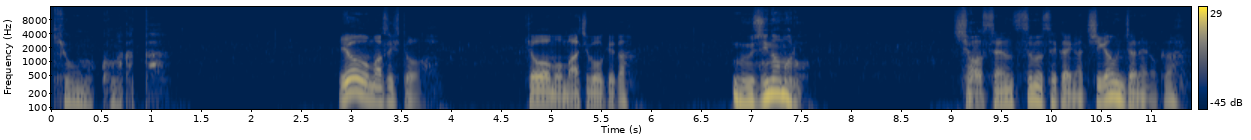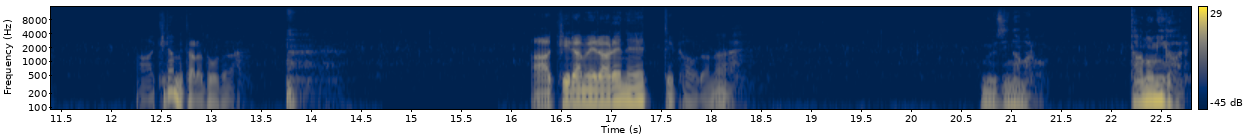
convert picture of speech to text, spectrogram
今日も来なかった。ようマスヒト今日も待ちぼうけか。ムジナマロ所詮住む世界が違うんじゃねえのか。諦めたらどうだ。諦められねえって顔だな。ムジナマロ頼みがある。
